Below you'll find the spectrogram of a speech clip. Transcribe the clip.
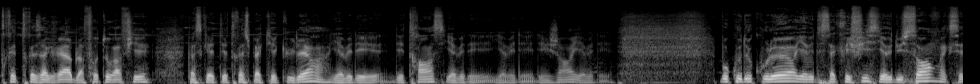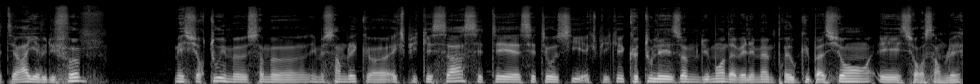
très très agréable à photographier parce qu'elle était très spectaculaire. Il y avait des, des trans, il y avait, des, gens, il y avait des, beaucoup de couleurs, il y avait des sacrifices, il y avait du sang, etc. Il y avait du feu. Mais surtout, il me, semblait que expliquer ça, c'était, c'était aussi expliquer que tous les hommes du monde avaient les mêmes préoccupations et se ressemblaient.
